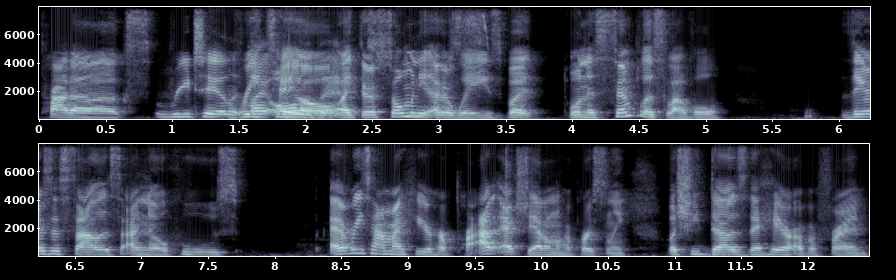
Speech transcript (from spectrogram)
products, retail retail. like, Like, there's so many other ways, but on the simplest level, there's a stylist I know who's every time I hear her I, actually I don't know her personally, but she does the hair of a friend.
